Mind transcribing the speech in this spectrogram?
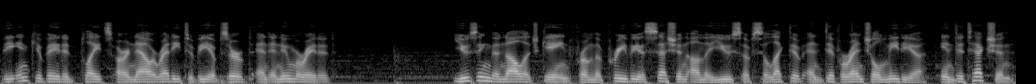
The incubated plates are now ready to be observed and enumerated. Using the knowledge gained from the previous session on the use of selective and differential media in detection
